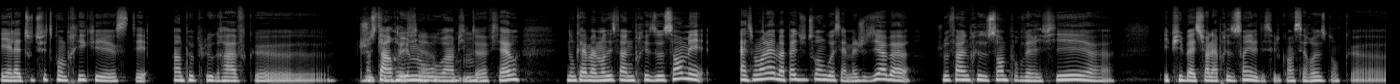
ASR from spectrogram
Et elle a tout de suite compris que c'était un peu plus grave que juste un, rhume ou un pic Mhm. de fièvre. Donc elle m'a demandé de faire une prise de sang, mais à ce moment-là, elle m'a pas du tout angoissée. Elle m'a juste dit ah bah je veux faire une prise de sang pour vérifier. euh. Et puis bah sur la prise de sang, il y avait des cellules cancéreuses, donc euh,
